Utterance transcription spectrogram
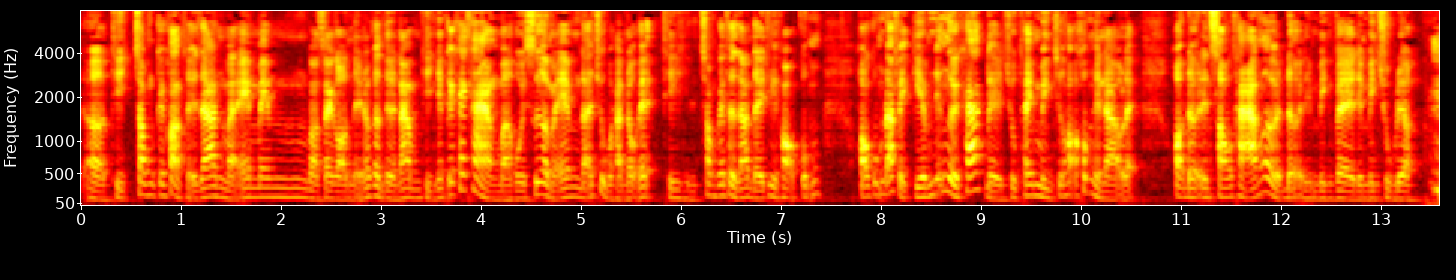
Ờ, thì trong cái khoảng thời gian mà em em vào Sài Gòn đấy nó gần nửa năm thì những cái khách hàng mà hồi xưa mà em đã chụp ở Hà Nội ấy thì trong cái thời gian đấy thì họ cũng họ cũng đã phải kiếm những người khác để chụp thay mình chứ họ không thể nào lại họ đợi đến 6 tháng rồi đợi để mình về để mình chụp được. Ừ.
